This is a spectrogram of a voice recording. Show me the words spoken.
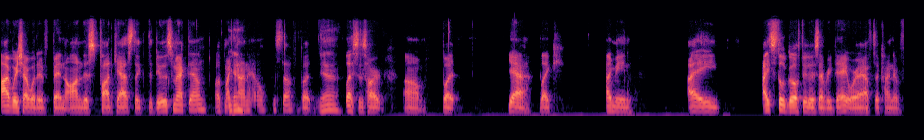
I wish I would have been on this podcast like to do the Smackdown of Mike Yeah. hell and stuff, but yeah bless his heart. Um, but yeah, like, I mean, I I still go through this every day where I have to kind of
